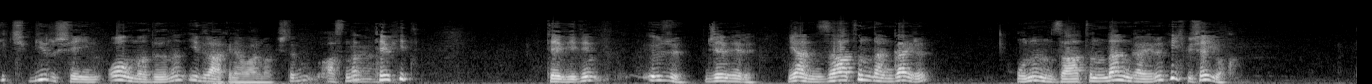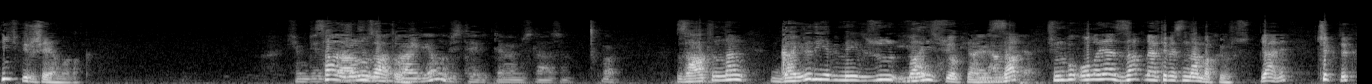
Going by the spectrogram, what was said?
hiçbir şeyin olmadığının idrakine varmak. İşte bu aslında Evet. tevhid. Tevhidin özü, cevheri. Yani zatından gayrı onun zatından gayrı hiçbir şey yok. Hiçbir şey ama bak. Şimdi Sadece onun zatı var. gayrıya mı biz tevhid dememiz lazım? Bak Zatından gayrı diye bir mevzu Yok. bahis yok yani. Zat, şimdi bu olaya zat mertebesinden bakıyoruz. Yani çıktık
